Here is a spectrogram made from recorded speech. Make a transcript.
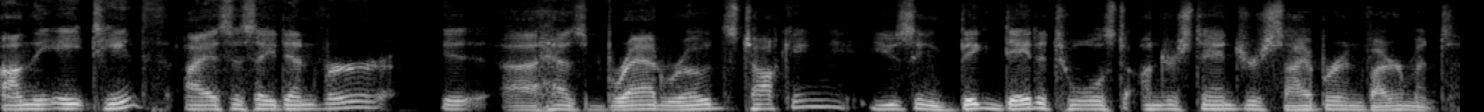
On the 18th, ISSA Denver uh, has Brad Rhodes talking using big data tools to understand your cyber environment.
